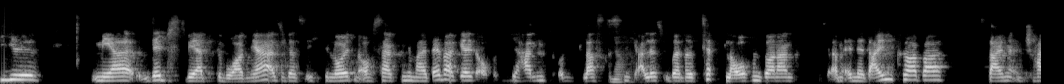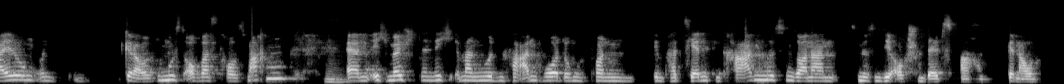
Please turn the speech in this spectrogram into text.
viel mehr Selbstwert geworden, ja. Also dass ich den Leuten auch sage, nimm mal selber Geld auch in die Hand und lass es ja. nicht alles über ein Rezept laufen, sondern es ist am Ende dein Körper, deine Entscheidung und genau, du musst auch was draus machen. Mhm. Ähm, ich möchte nicht immer nur die Verantwortung von dem Patienten tragen müssen, sondern das müssen die auch schon selbst machen. Genau.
